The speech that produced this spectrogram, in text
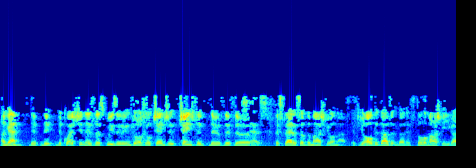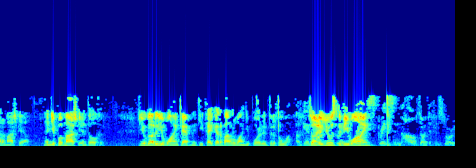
Again, the, the, the question is, does squeezing it into ochel change the change the the the, the, status. the status of the mashke or not? If you hold it doesn't, then it's still a mashke. You got a mashke out. Then you put mashke into ochel. If you go to your wine cabinet, you take out a bottle of wine, you pour it into the food. Again, so it used to be wine. Grapes, grapes and olives are a different story.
